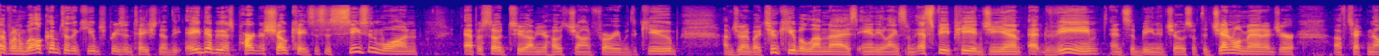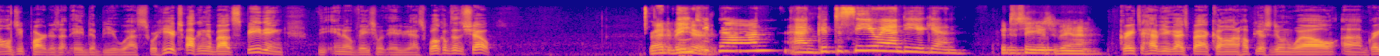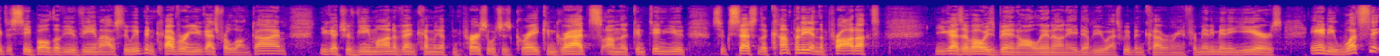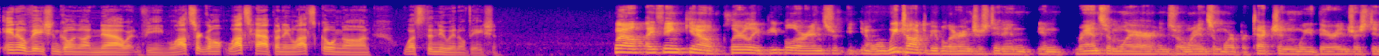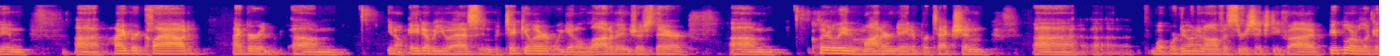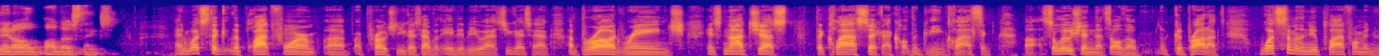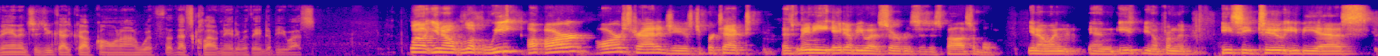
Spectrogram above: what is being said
Hello everyone, welcome to theCUBE's presentation of the AWS Partner Showcase. This is season one, episode two. I'm your host, John Furrier with theCUBE. I'm joined by two CUBE alumni, Andy Langsam, SVP and GM at Veeam, and Sabina Joseph, the General Manager of Technology Partners at AWS. We're here talking about speeding the innovation with AWS. Welcome to the show. Glad to be Thank here. you, John, and good to see you, Andy, again. Good to see you, Sabina. Great to have you guys back on. Hope you guys are doing well. Um, great to see both of you, Veeam. Obviously, we've been covering you guys for a long time. You got your VeeamON event coming up in person, which is great. Congrats on the continued success of the company and the product. You guys have always been all in on AWS. We've been covering it for many, many years. Andy, what's the innovation going on now at Veeam? Lots are going, lots happening, lots going on. What's the new innovation? Well, I think, you know, clearly people are interested, you know, when we talk to people, they're interested in, in ransomware. And so ransomware protection, we, they're interested in uh, hybrid cloud, hybrid, um, you know, AWS in particular. We get a lot of interest there. Um, clearly modern data protection, uh, uh, what we're doing in Office 365, people are looking at all, all those things. And what's the, the platform uh, approach you guys have with AWS? You guys have a broad range. It's not just the classic, I call it the Veeam Classic uh, solution, that's although a good product. What's some of the new platform advantages you guys got going on with uh, that's cloud native with AWS? Well, you know, look, we our our strategy is to protect as many AWS services as possible. You know, and and you know from the EC2, EBS,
